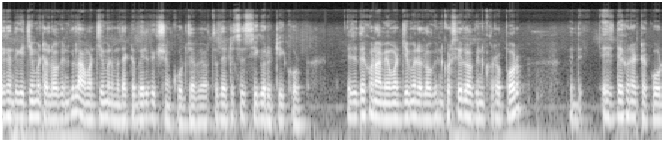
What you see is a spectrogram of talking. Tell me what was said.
এখান থেকে জিমেলটা লগ ইন করলে আমার জিমেলের মধ্যে একটা ভেরিফিকেশন কোড যাবে, অর্থাৎ এটা হচ্ছে সিকিউরিটি কোড এই যে দেখুন, আমি আমার জিমেলে লগ ইন করছি লগ ইন করার পর এই দেখুন একটা কোড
